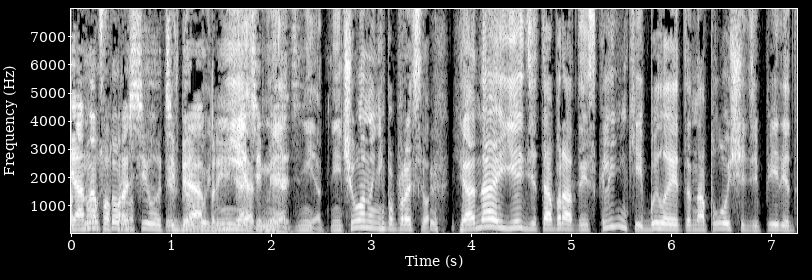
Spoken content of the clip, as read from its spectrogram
И она сторону попросила тебя другую. Приезжать нет, и мять. Нет, нет, ничего она не попросила. И она едет обратно из клиники, и было это на площади перед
